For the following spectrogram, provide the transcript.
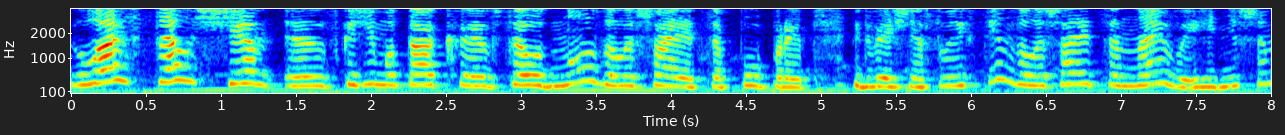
LifeSell ще, е, скажімо так, е, все одно залишається, попри підвищення своїх цін, залишається найвигіднішим,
